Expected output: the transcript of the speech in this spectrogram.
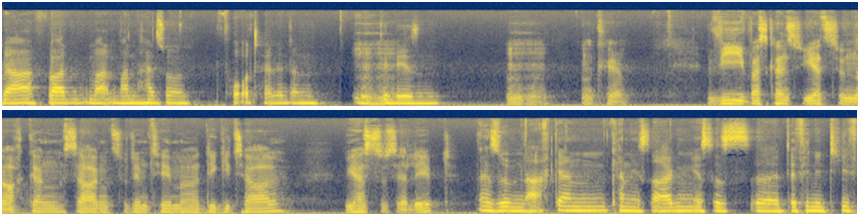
ja, war, war, waren halt so Vorurteile dann mhm. gewesen. Mhm. Okay. Wie, was kannst du jetzt im Nachgang sagen zu dem Thema digital? Wie hast du es erlebt? Also im Nachgang kann ich sagen, ist es äh, definitiv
